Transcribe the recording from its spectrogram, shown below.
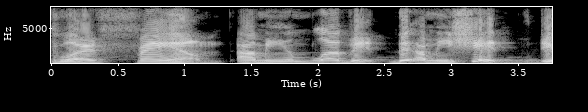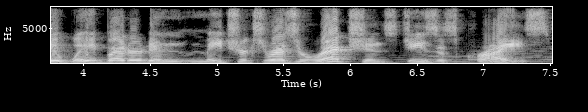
But fam, I mean, love it. I mean, shit, did way better than Matrix Resurrections. Jesus Christ.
